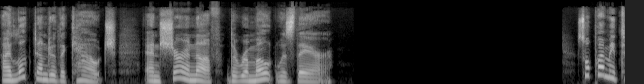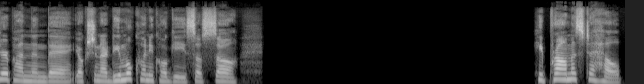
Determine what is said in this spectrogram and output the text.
I looked under the couch, and sure enough, the remote was there. 소파 밑을 봤는데 역시나 리모컨이 거기 있었어. He promised to help,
